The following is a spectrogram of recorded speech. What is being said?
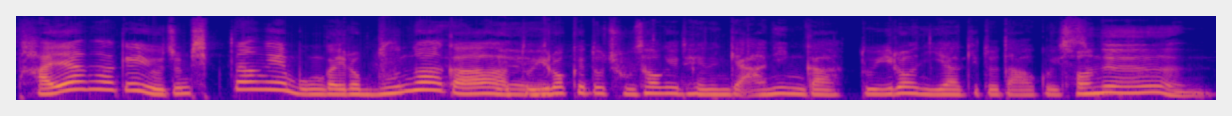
다양하게 요즘 식당에 뭔가 이런 문화가 예. 또 이렇게 또 조성이 되는 게 아닌가. 또 이런 이야기도 나오고 있습니다. 저는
